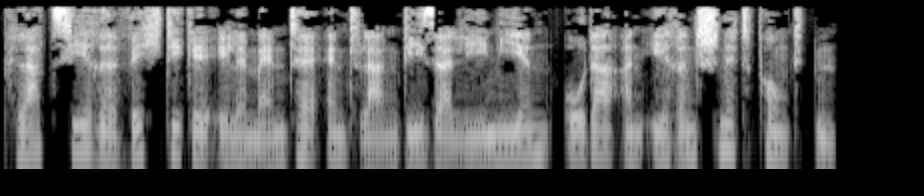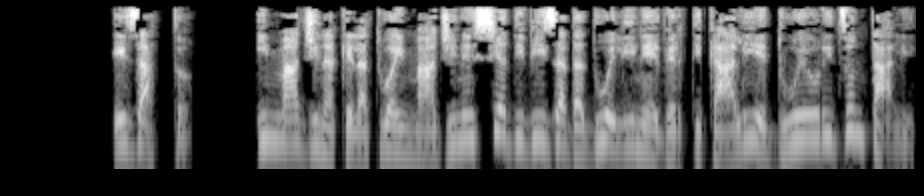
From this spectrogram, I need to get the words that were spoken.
Platziere wichtige Elemente entlang dieser Linien oder an ihren Schnittpunkten. Esatto. Immagina che la tua immagine sia divisa da due linee verticali e due orizzontali.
